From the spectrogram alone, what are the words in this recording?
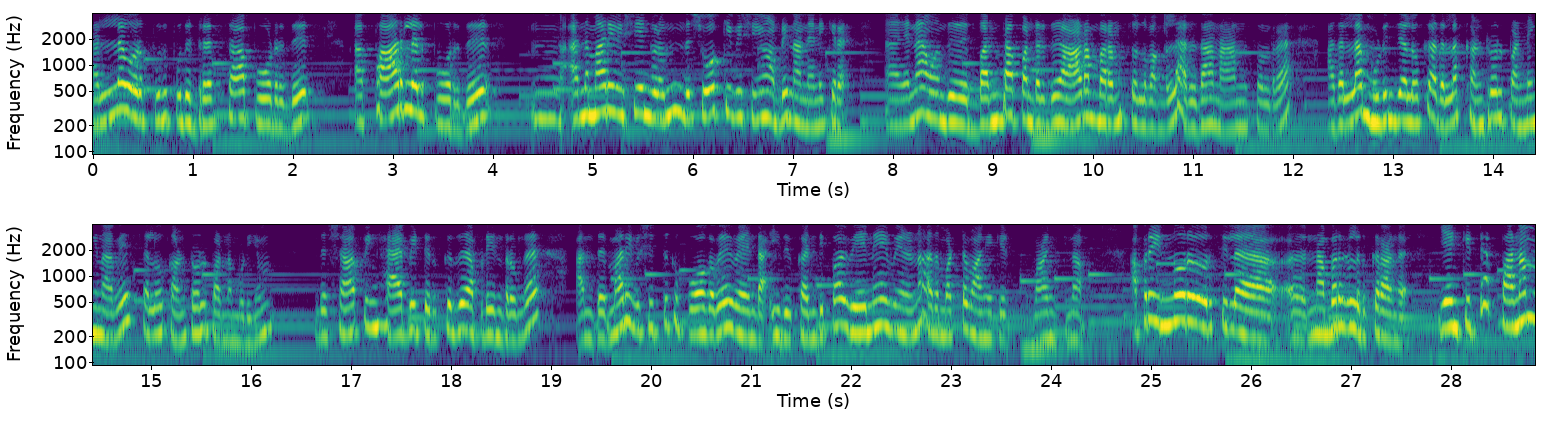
நல்ல ஒரு புது புது ட்ரெஸ்ஸாக போடுறது பார்லர் போகிறது அந்த மாதிரி விஷயங்கள் வந்து இந்த ஷோக்கி விஷயம் அப்படின்னு நான் நினைக்கிறேன். ஏன்னா வந்து பந்தா பண்ணுறது ஆடம்பரம்னு சொல்லுவாங்கள்ல அதுதான் நான் சொல்கிறேன் அதெல்லாம் முடிஞ்ச அளவுக்கு அதெல்லாம் கண்ட்ரோல் பண்ணிங்கனாவே செலவு கண்ட்ரோல் பண்ண முடியும். இந்த ஷாப்பிங் ஹேபிட் இருக்குது அப்படின்றவங்க அந்த மாதிரி விஷயத்துக்கு போகவே வேண்டாம். இது கண்டிப்பாக வேணே வேணும்னா அதை மட்டும் வாங்கிக்க வாங்கிக்கலாம். அப்புறம் இன்னொரு ஒரு சில நபர்கள் இருக்கிறாங்க. என்கிட்ட பணம்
